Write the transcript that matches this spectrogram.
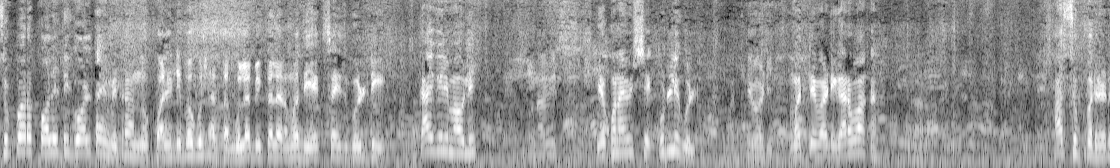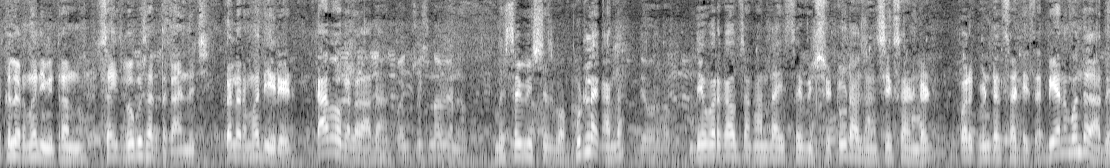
सुपर क्वालिटी गोल्ट आहे मित्रांनो. क्वालिटी बघू शकता. गुलाबी कलरमध्ये एक साईज गोल्टी काय गेली माऊली? एकोणावीस. एकोणावीसशे कुठली गोल्टी मत्तेवाडी. मत्तेवाडी. गारवा का? हा सुपर रेड कलरमध्ये मित्रांनो. साईज बघू शकता कांद्याची. कलरमध्ये रेड काय भाव गेला दादा? पंचवीस नव्याण्णव. मग सव्वीसशेच भाव. कुठला आहे कांदा? देवरगाव. देवरगावचा कांदा आहे सव्वीसशे. Two thousand six hundred per quintal साठीचा बियाणं कोणतं दादा?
